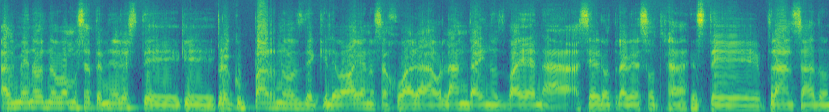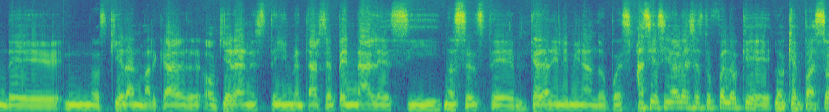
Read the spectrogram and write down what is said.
al menos no vamos a tener este que preocuparnos de que le vayan a jugar a Holanda y nos vayan a hacer otra vez otra este tranza donde nos quieran marcar o quieran este inventarse penales y nos este quedan eliminando pues. Así es señores esto fue lo que lo que pasó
